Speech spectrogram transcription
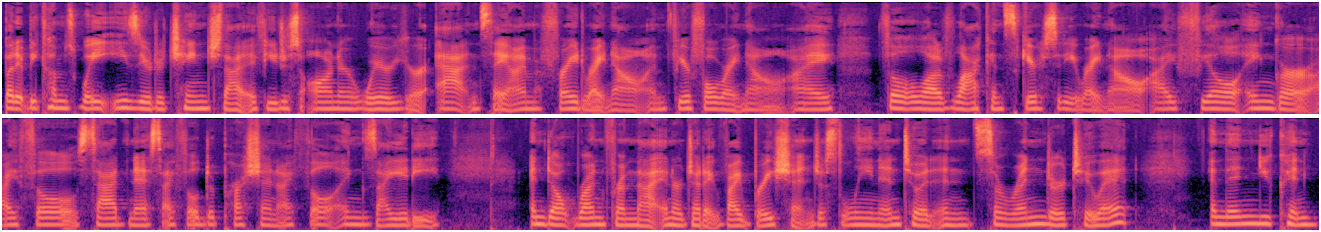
But it becomes way easier to change that if you just honor where you're at and say, I'm afraid right now. I'm fearful right now. I feel a lot of lack and scarcity right now. I feel anger. I feel sadness. I feel depression. I feel anxiety and don't run from that energetic vibration. Just lean into it and surrender to it. And then you can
